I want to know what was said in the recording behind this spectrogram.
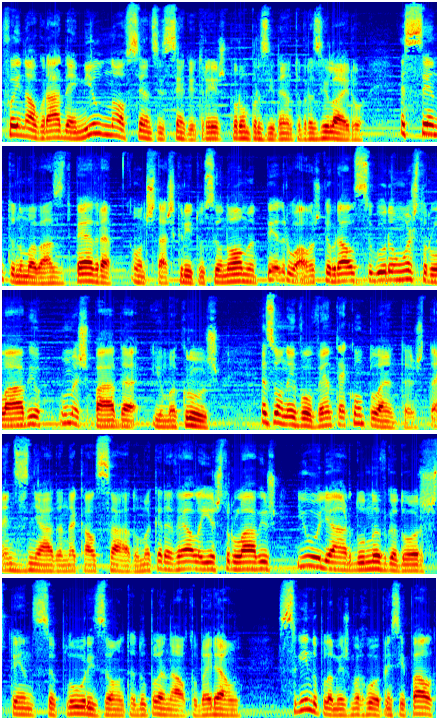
Foi inaugurada em 1963 por um presidente brasileiro. Assente numa base de pedra, onde está escrito o seu nome, Pedro Alves Cabral segura um astrolábio, uma espada e uma cruz. A zona envolvente é com plantas, tem desenhada na calçada uma caravela e astrolábios e o olhar do navegador estende-se pelo horizonte do Planalto Beirão. Seguindo pela mesma rua principal,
